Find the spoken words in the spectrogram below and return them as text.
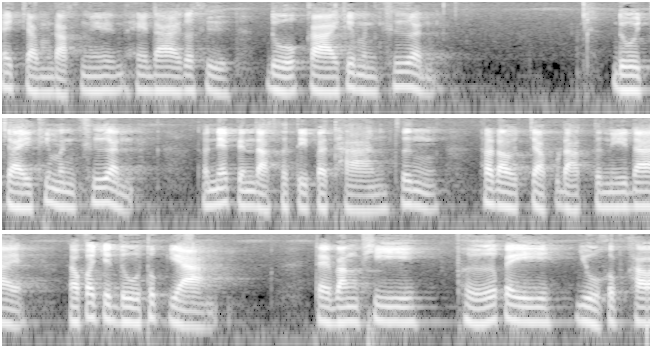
ให้จำหลักนี้ให้ได้ก็คือ ดูกายที่มันเคลื่อน ดูใจที่มันเคลื่อนตอนนี้เป็นหลักสติปัฏฐาน ซึ่งถ้าเราจับหลักตัวนี้ได้ เราก็จะดูทุกอย่าง แต่บางทีเผลอไปอยู่กับเขา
